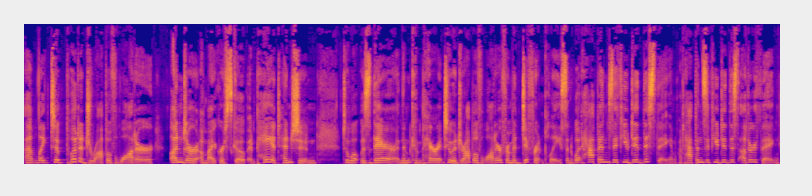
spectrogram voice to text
um, like to put a drop of water under a microscope and pay attention to what was there and then compare it to a drop of water from a different place. And what happens if you did this thing and what happens if you did this other thing.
